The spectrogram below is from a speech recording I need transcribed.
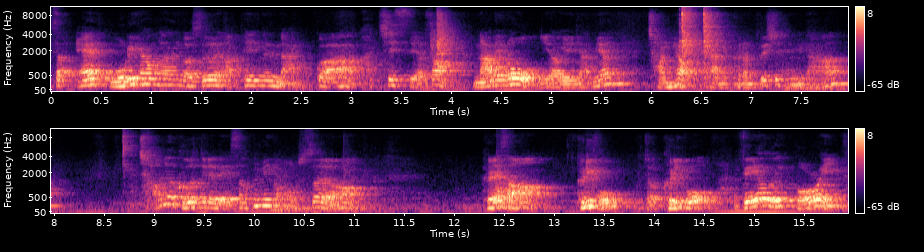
그래서 at all이라고 하는 것은 앞에 있는 not과 같이 쓰여서 not at all이라고 얘기하면 전혀라는 그런 뜻이 됩니다. 전혀 그것들에 대해서 흥미가 없어요. 그래서 그리고 그죠? 그리고 very boring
